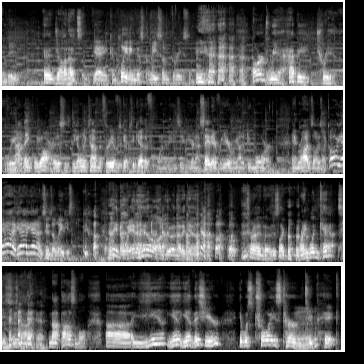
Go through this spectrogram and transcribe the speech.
Indeed. and John Hudson. Yay, completing this Gleason threesome. Yeah. Aren't we a happy trio? We are. I think we are. This is the only time the three of us get together for one of these every year. And I say it every year, we got to do more. And Rod's always like, oh, yeah, yeah, yeah. And as soon as I leave, he's, Ain't no way in hell I'm doing that again. no. I'm trying to it's like wrangling cats it's just not not possible uh yeah yeah yeah this year it was troy's turn to pick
